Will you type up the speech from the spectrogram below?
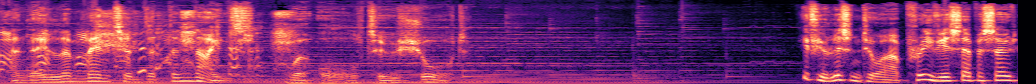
and they lamented that the nights were all too short. If you listened to our previous episode,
